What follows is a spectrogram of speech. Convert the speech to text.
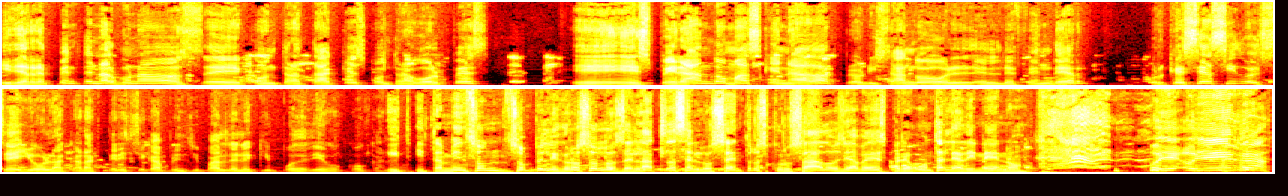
y de repente en algunos eh, contraataques, contragolpes, eh, esperando más que nada, priorizando el, el defender, porque ese ha sido el sello, la característica principal del equipo de Diego Coca. ¿no? Y, y también son, son peligrosos los del Atlas en los centros cruzados, ya ves, pregúntale a Dineno. Oye, oye, Irra,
